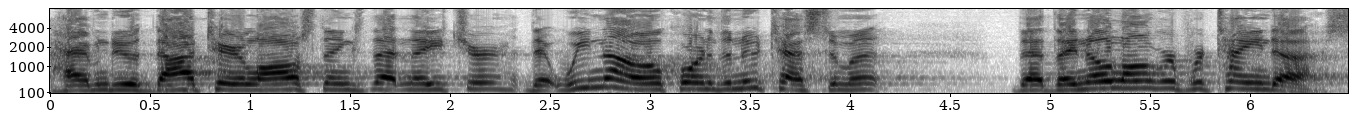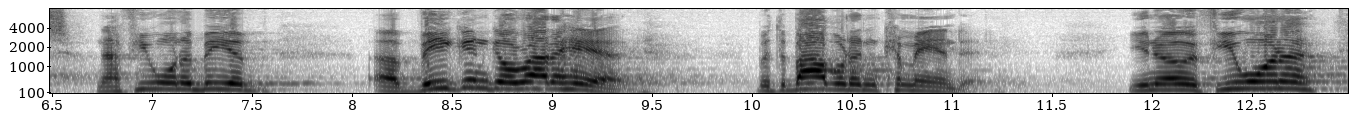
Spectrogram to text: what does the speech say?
having to do with dietary laws, things of that nature, that we know, according to the New Testament, that they no longer pertain to us. Now, if you want to be a, a vegan, go right ahead. But the Bible doesn't command it. You know, if you want to,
